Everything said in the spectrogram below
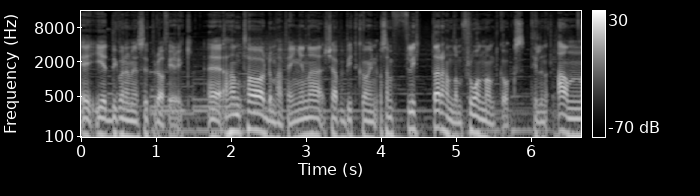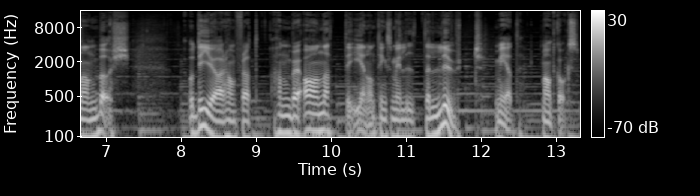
eh, det går nämligen superbra för Erik. Eh, han tar de här pengarna, köper bitcoin och sen flyttar han dem från Mt. Gox till en annan börs. Och det gör han för att han börjar ana att det är någonting som är lite lurt med Mt. Gox.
